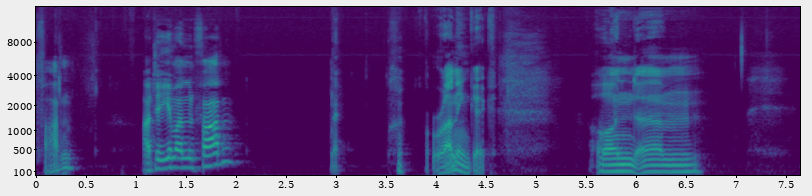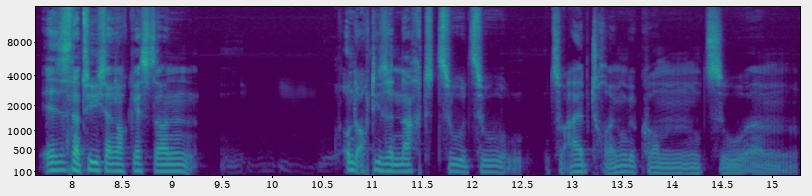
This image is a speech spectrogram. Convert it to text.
Faden. Hat hier jemand einen Faden? Ne. Running Gag. Und ähm, es ist natürlich dann noch gestern und auch diese Nacht zu, zu, zu Albträumen gekommen, zu, ähm,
